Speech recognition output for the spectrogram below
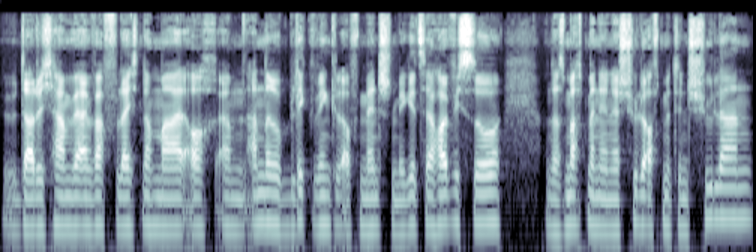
Dadurch haben wir einfach vielleicht nochmal auch ähm, andere Blickwinkel auf Menschen. Mir geht's ja häufig so, und das macht man ja in der Schule oft mit den Schülern,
